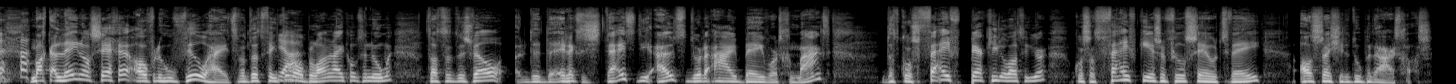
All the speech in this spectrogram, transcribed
mag ik alleen nog zeggen over de hoeveelheid? Want dat vind ik toch wel belangrijk om te noemen. Dat er dus wel de, de elektriciteit die uit door de AIB wordt gemaakt. Dat kost 5 per kilowattuur. Kost dat vijf keer zoveel CO2 als dat je dat doet met aardgas.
